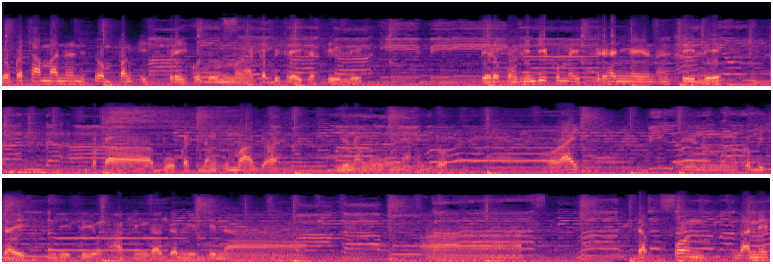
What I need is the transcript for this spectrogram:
so kasama na nito ang pang-spray ko doon mga kabisay sa sili pero kung hindi ko ma-sprayhan ngayon ang sili baka bukas ng umaga yun ang uunahin ko. Alright. Ayun ang mga kabisay andito yung aking gagamitin na ah Dapon Lanet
